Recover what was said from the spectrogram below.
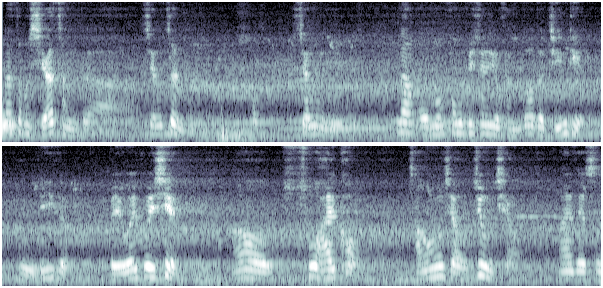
那这么狭长的啊乡镇、乡里，那我们封闭乡有很多的景点。第一个北回归线，然后出海口、长虹桥、旧桥，还有就是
